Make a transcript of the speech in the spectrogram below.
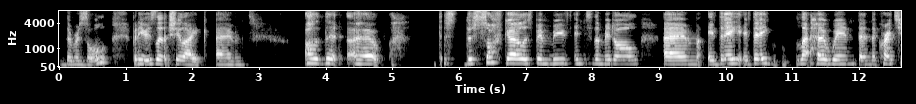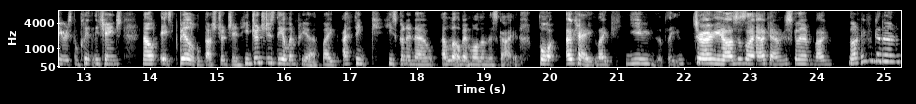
the result. But he was literally like, um, oh, the uh, the the soft girl has been moved into the middle. Um, if they if they let her win, then the criteria is completely changed. Now it's Bill that's judging. He judges the Olympia. Like I think he's gonna know a little bit more than this guy. But okay, like you, like, you know? I was just like, okay, I'm just gonna, I'm not even gonna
